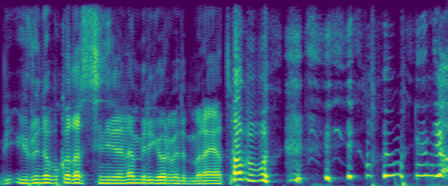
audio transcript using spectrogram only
Bir ürüne bu kadar sinirlenen biri görmedim ben hayatımda. Abi bu... ya,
